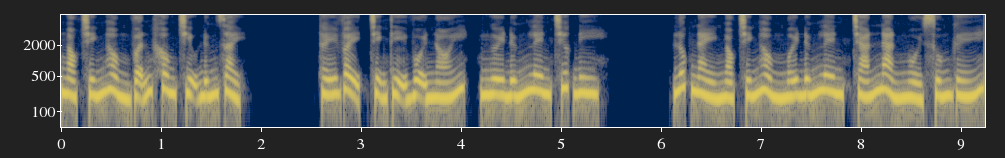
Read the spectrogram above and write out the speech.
Ngọc Chính Hồng vẫn không chịu đứng dậy. Thấy vậy, Trịnh Thị vội nói, người đứng lên trước đi. Lúc này Ngọc Chính Hồng mới đứng lên, chán nản ngồi xuống ghế.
